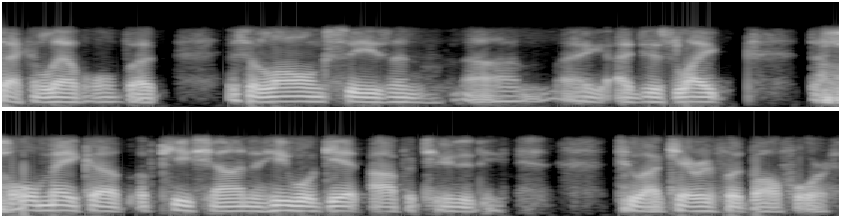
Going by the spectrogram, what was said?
second level, but it's a long season. Um, I, I just like the whole makeup of Ke'Shawn, and he will get opportunities to uh, carry the football for us.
